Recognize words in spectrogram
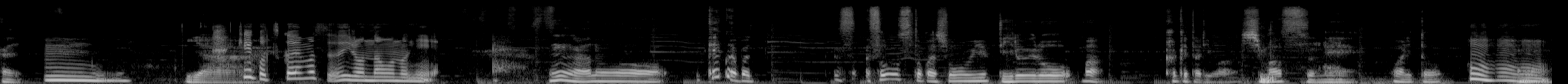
はい。うん。いやー結構使えます？いろんなものに。うん、あのー結構やっぱ、ソソースとか醤油っていろいろ、まあ、かけたりはしますね。割と。うんうんうん。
